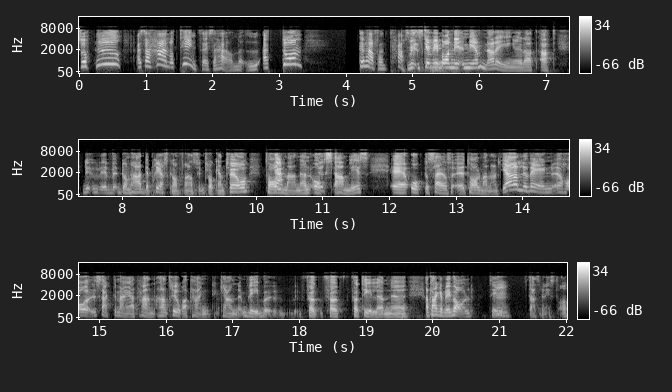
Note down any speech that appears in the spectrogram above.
Så hur, alltså han har tänkt sig så här nu att de, den här fantastiska Ska vi bara nämna det Ingrid att, att de- de hade presskonferens klockan två, talmannen och just det. Stamlis. Eh, och då säger eh, talmannen att ja Löfven har sagt till mig att han, han tror att han kan bli för, för, för till en, eh, att han kan bli vald till Mm. Statsminister.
